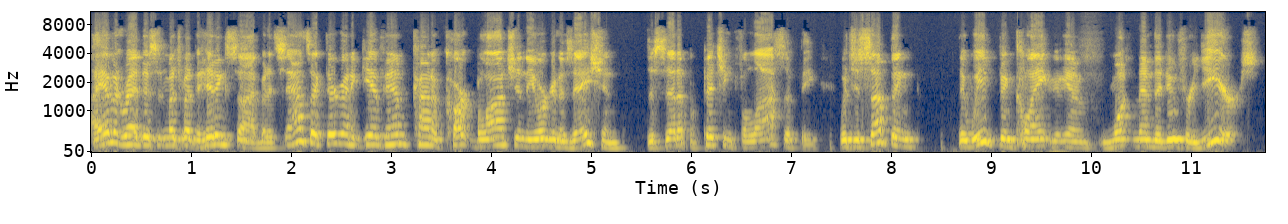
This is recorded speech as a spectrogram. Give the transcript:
I haven't read this as much about the hitting side, but it sounds like they're going to give him kind of carte blanche in the organization to set up a pitching philosophy, which is something that we've been claiming, you know, wanting them to do for years.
